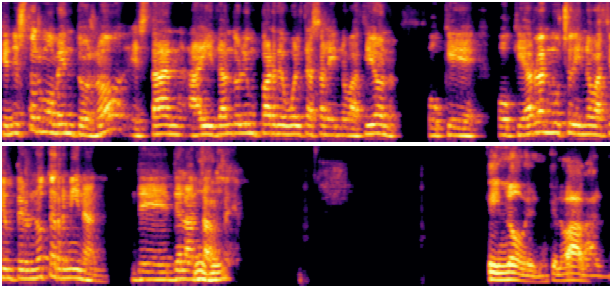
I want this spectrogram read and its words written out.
que en estos momentos ¿no? están ahí dándole un par de vueltas a la innovación o que, o que hablan mucho de innovación pero no terminan de, lanzarse? Que innoven, que lo hagan.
